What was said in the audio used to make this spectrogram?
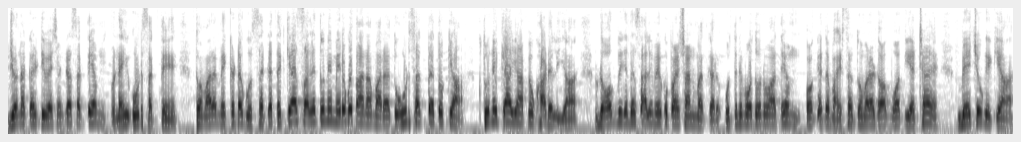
जो ना कल्टिवेशन कर सकते हैं। नहीं उड़ सकते हैं। तो हमारा मेकटा गुस्सा कहता है, क्या साले तूने मेरे को ताना मारा है? तो उड़ सकता है तो क्या? तूने क्या यहाँ पे उखाड़े लिया? डॉग भी कहते, साले, मेरे को परेशान मत कर। उतने में वो दोनों आते हैं और कहते, भाई साहब, तुम्हारा डॉग बहुत ही अच्छा है, बेचोगे क्या?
